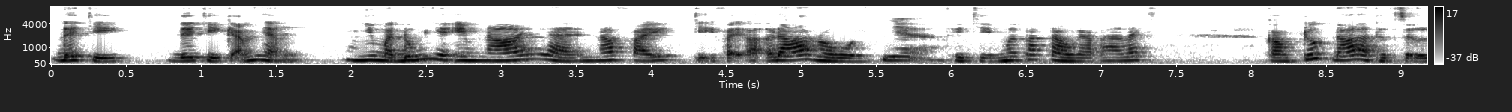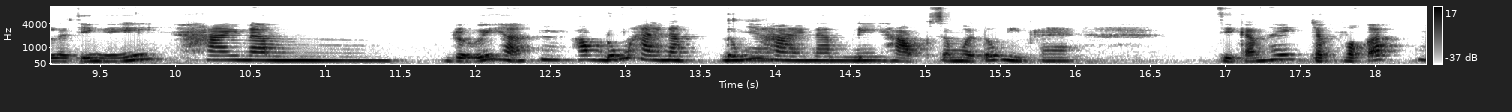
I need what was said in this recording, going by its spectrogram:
để chị để chị cảm nhận. Nhưng mà đúng như em nói là nó phải chị phải ở đó rồi yeah. Dạ. thì chị mới bắt đầu gặp Alex. Còn trước đó là thực sự là chị nghĩ hai năm rưỡi hả? Ừ. Không đúng hai năm, đúng yeah. Dạ. hai năm đi học xong rồi tốt nghiệp ra chị cảm thấy chật vật á. Ừ.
